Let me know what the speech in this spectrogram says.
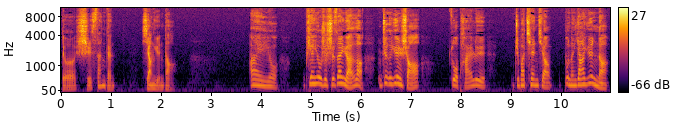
得十三根。湘云道：“哎呦，偏又是十三元了。这个韵少，做排律，只怕牵强，不能押韵呢。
